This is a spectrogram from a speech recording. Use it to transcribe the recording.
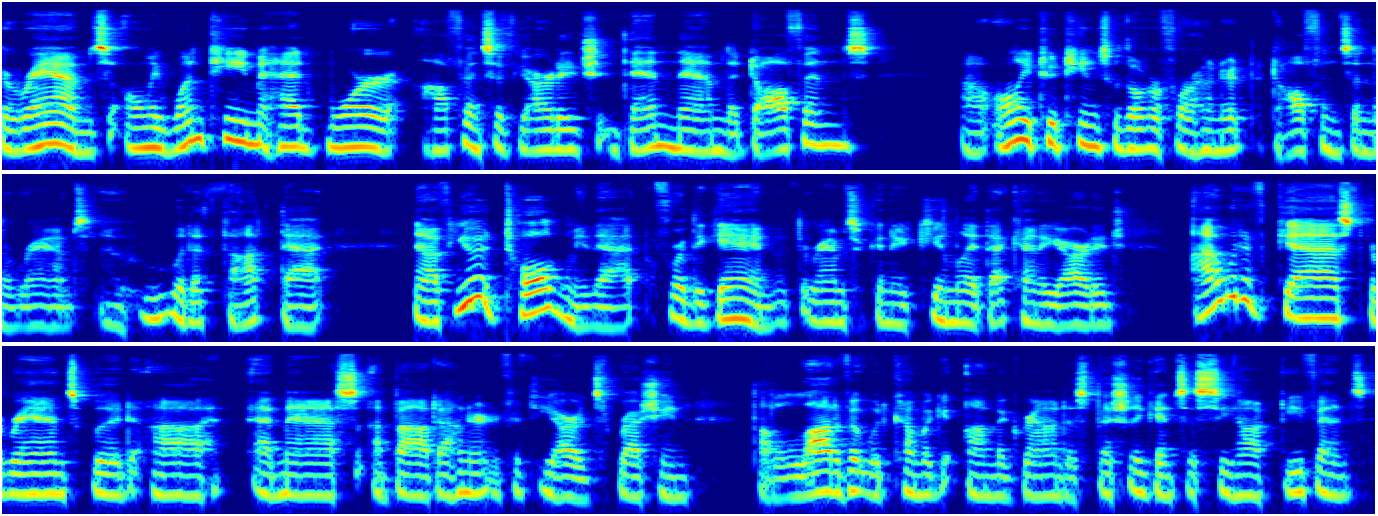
The Rams, only one team had more offensive yardage than them, the Dolphins. Uh, only two teams with over 400, the Dolphins and the Rams. Now, who would have thought that? Now, if you had told me that before the game, that the Rams are going to accumulate that kind of yardage, I would have guessed the Rams would uh, amass about 150 yards rushing. Thought a lot of it would come on the ground, especially against a Seahawk defense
